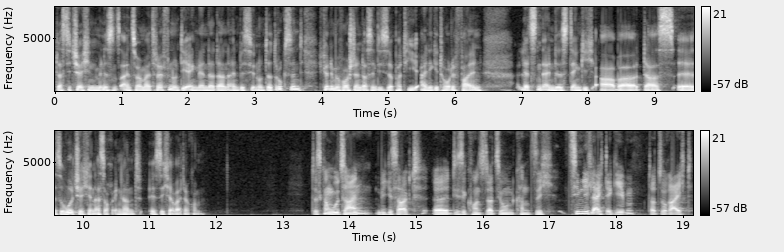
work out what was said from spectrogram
dass die Tschechen mindestens ein, zwei Mal treffen und die Engländer dann ein bisschen unter Druck sind. Ich könnte mir vorstellen, dass in dieser Partie einige Tore fallen. Letzten Endes denke ich aber, dass äh, sowohl Tschechien als auch England äh, sicher weiterkommen. Das kann gut sein. Wie gesagt, äh, diese Konstellation kann sich ziemlich leicht ergeben. Dazu reicht,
